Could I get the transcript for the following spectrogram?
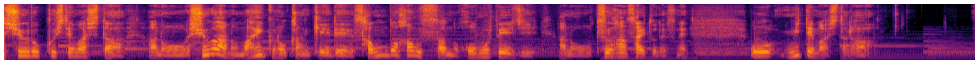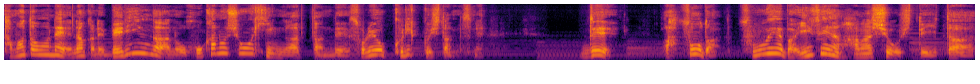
収録してました、あの、シュアのマイクの関係で、サウンドハウスさんのホームページ、あの、通販サイトですね、を見てましたら、たまたまね、なんかね、ベリンガーの他の商品があったんで、それをクリックしたんですね。で、あ、そうだ。そういえば以前話をしていた、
